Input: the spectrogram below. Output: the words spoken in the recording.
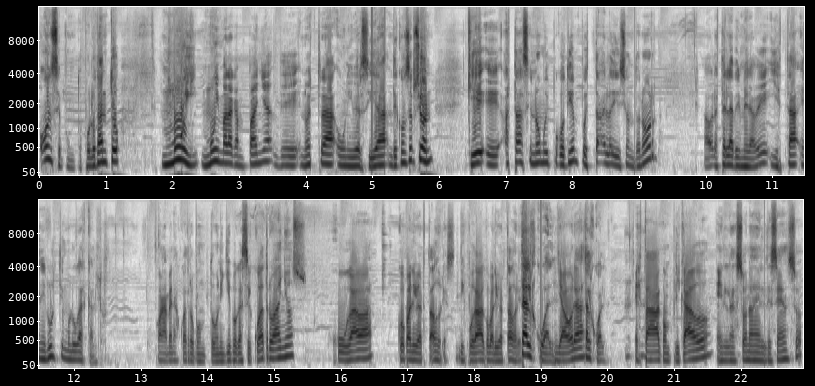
11 puntos. Por lo tanto, muy, muy mala campaña de nuestra Universidad de Concepción, que eh, hasta hace no muy poco tiempo está en la división de honor, ahora está en la primera B y está en el último lugar, Carlos. Con apenas 4 puntos. Un equipo que hace 4 años jugaba Copa Libertadores, disputaba Copa Libertadores. Tal cual. Y ahora Tal cual. está complicado en la zona del descenso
